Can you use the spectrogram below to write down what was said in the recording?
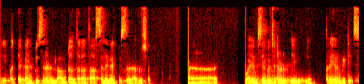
ఈ మధ్య కనిపిస్తున్నాడు. లాక్డౌన్ తర్వాత అస్సలే కనిపిస్తున్నాడు ఆ బిషప్. వైఎంసీకి వచ్చేటోడు ప్రేయర్ మీటింగ్స్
